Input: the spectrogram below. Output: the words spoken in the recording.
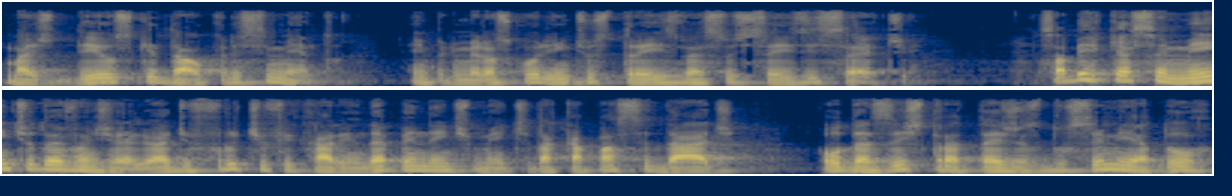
mas Deus que dá o crescimento. Em 1 Coríntios 3, versos 6 e 7. Saber que a semente do Evangelho há de frutificar independentemente da capacidade ou das estratégias do semeador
